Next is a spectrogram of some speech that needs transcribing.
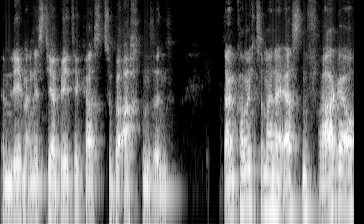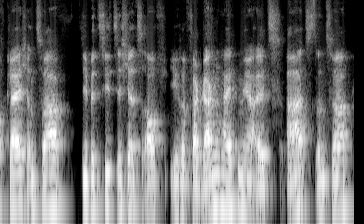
im Leben eines Diabetikers zu beachten sind. Dann komme ich zu meiner ersten Frage auch gleich, und zwar, die bezieht sich jetzt auf Ihre Vergangenheit mehr als Arzt. Und zwar,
